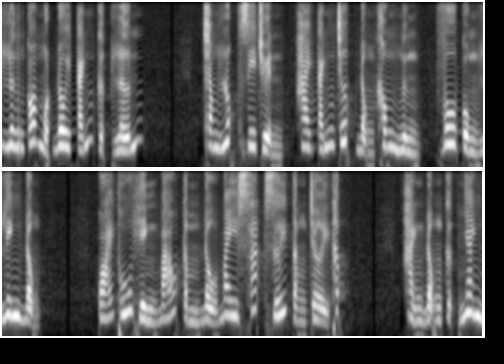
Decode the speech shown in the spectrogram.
lưng có một đôi cánh cực lớn. Trong lúc di chuyển, hai cánh chớp động không ngừng, vô cùng linh động. Quái thú hình báo cầm đầu bay sát dưới tầng trời thấp. Hành động cực nhanh.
